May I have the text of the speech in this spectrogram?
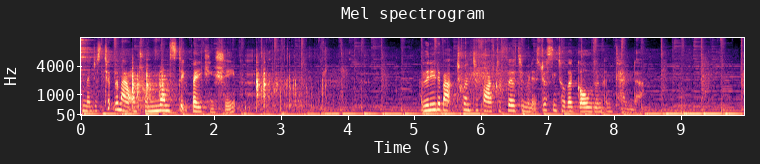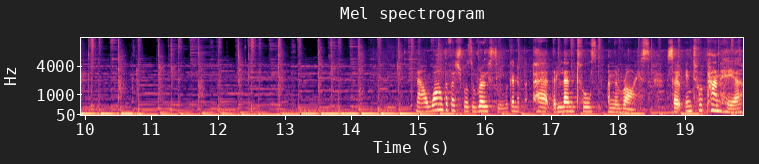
And then just tip them out onto a non-stick baking sheet. And they need about 25 to 30 minutes just until they're golden and tender. Now, while the vegetables are roasting, we're going to prepare the lentils and the rice. So into a pan here,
